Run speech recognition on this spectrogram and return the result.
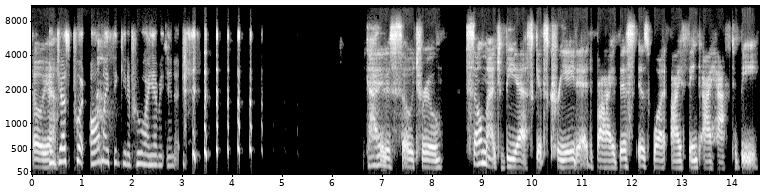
Oh, yeah. And just put all my thinking of who I am in it. God, it is so true so much BS gets created by this is what I think I have to be.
